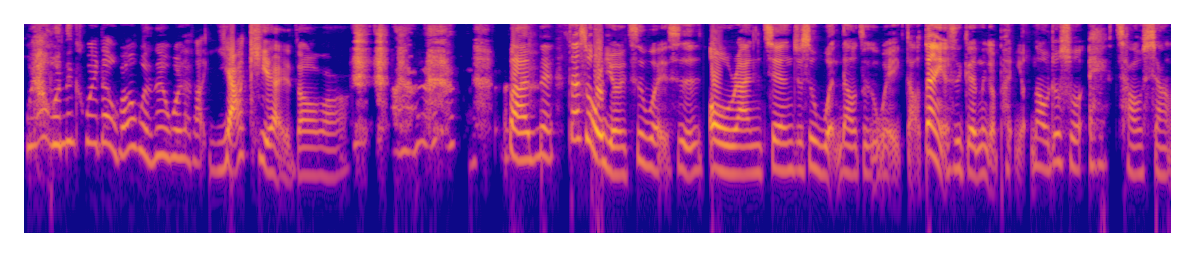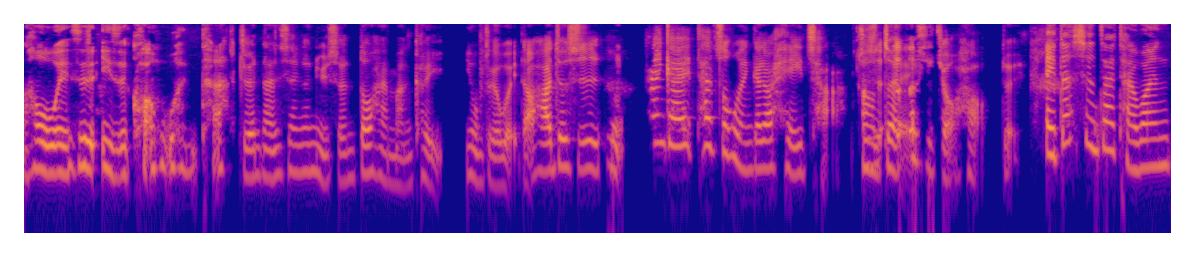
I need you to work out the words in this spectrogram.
我要闻那个味道，我要闻那个味道。”他压起来，你知道吗？烦呢。但是我有一次我也是偶然间就是闻到这个味道，但也是跟那个朋友，那我就说：“哎，超香！”然后我也是一直狂闻它。觉得男生跟女生都还蛮可以用这个味道，它就是，它应该它中文应该叫黑茶，就是二十九号。对，哎，但现在台湾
